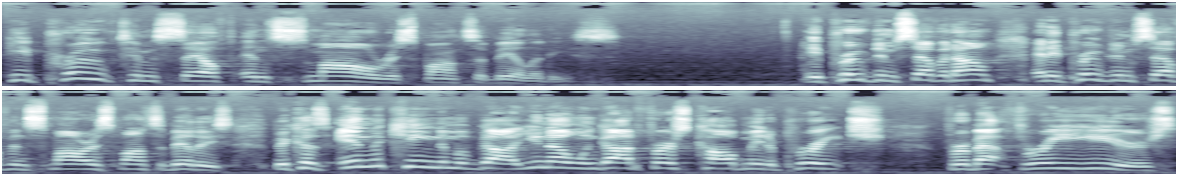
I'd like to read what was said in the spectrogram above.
He proved himself in small responsibilities. He proved himself at home, and he proved himself in small responsibilities. Because in the kingdom of God, you know, when God first called me to preach for about three years,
